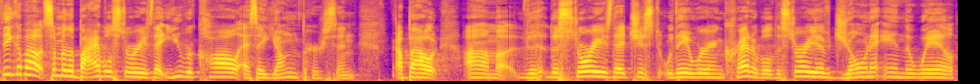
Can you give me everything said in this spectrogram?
Think about some of the Bible stories that you recall as a young person about um, the, the stories that just, they were incredible. The story of Jonah and the whale,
